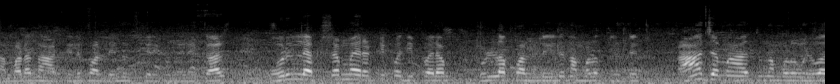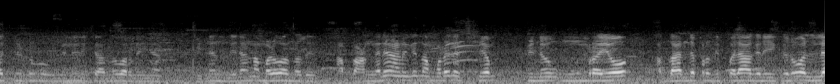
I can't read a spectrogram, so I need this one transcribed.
നമ്മുടെ നാട്ടിൽ പള്ളിയിൽ നിസ്കരിക്കുന്നതിനേക്കാൾ ഒരു ലക്ഷം ഇരട്ടി പ്രതിഫലം ഉള്ള പള്ളിയിൽ നമ്മൾ എത്തിയിട്ട് ആ ജമാഅത്ത് നമ്മൾ ഒഴിവാക്കിയിട്ട് റൂമിലിരിക്കാന്ന് പറഞ്ഞു കഴിഞ്ഞാൽ പിന്നെ എന്തിനാണ് നമ്മൾ വന്നത്? അപ്പം അങ്ങനെയാണെങ്കിൽ നമ്മുടെ ലക്ഷ്യം പിന്നെ ഉംറയോ അള്ളാന്റെ പ്രതിഫലം ആഗ്രഹിക്കലോ അല്ല.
